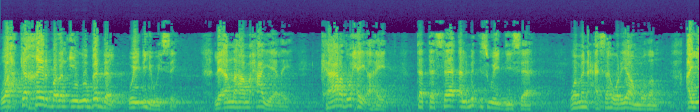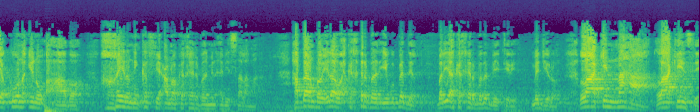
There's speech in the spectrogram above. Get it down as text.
wax ka khayr badan iigu beddel way dhihi weysay. Li'annahaa maxaa yeelay kaanad waxay ahayd tatasaa'al mid isweyddiisaa waman casah waryaa mudan an yakuuna inuu ahaado khayran nin ka fiican oo ka khayr badan min abi salama haddaan dhaho ilah wax ka khayr badan iigu bedel bal yaa ka khayr badan bay tihi ma jiro laakinahaa laakiinse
